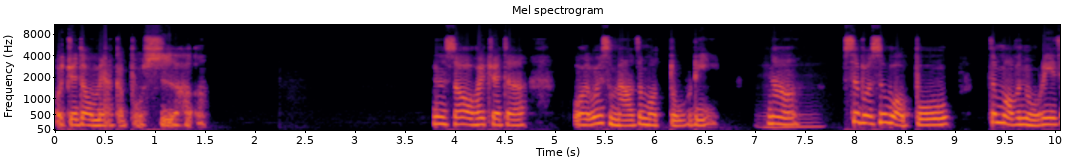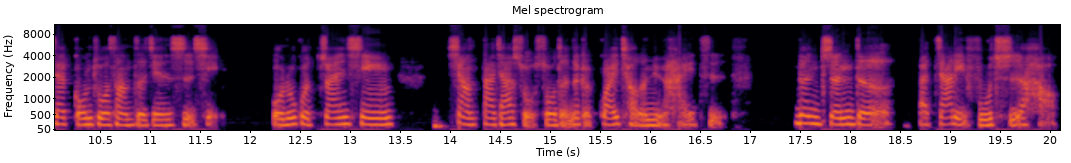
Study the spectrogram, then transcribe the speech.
我觉得我们两个不适合。那时候我会觉得，我为什么要这么独立？那是不是我不这么努力在工作上这件事情？我如果专心像大家所说的那个乖巧的女孩子。认真的把家里扶持好，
